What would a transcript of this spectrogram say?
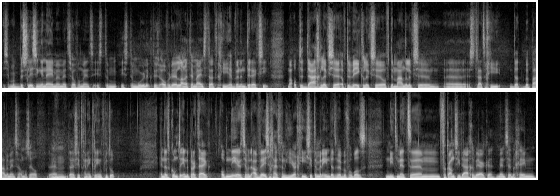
zeg maar, beslissingen nemen met zoveel mensen is te, is te moeilijk. Dus over de lange termijn strategie hebben we een directie. Maar op de dagelijkse of de wekelijkse of de maandelijkse eh, strategie, dat bepalen mensen allemaal zelf. Daar, Mhm. daar zit geen enkele invloed op. En dat komt er in de praktijk op neer. Zeg maar, de afwezigheid van hiërarchie zit er maar in dat we bijvoorbeeld niet met ehm, vakantiedagen werken. Mensen hebben geen.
